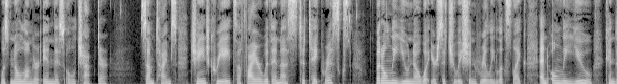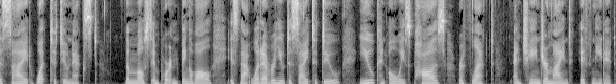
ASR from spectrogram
was no longer in this old chapter. Sometimes change creates a fire within us to take risks but only you know what your situation really looks like, and only you can decide what to do next. The most important thing of all is that whatever you decide to do, you can always pause, reflect, and change your mind if needed.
